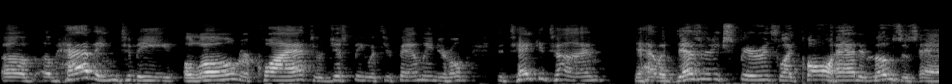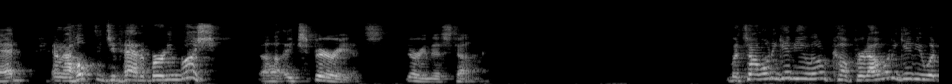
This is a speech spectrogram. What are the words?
of, of having to be alone or quiet or just be with your family in your home, to take a time to have a desert experience like Paul had and Moses had. And I hope that you've had a burning bush uh, experience during this time. But so I want to give you a little comfort. I want to give you what,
